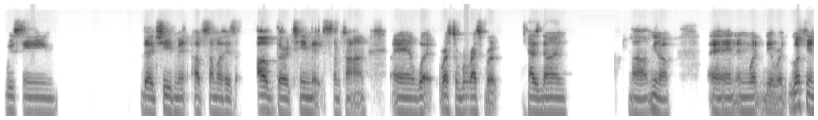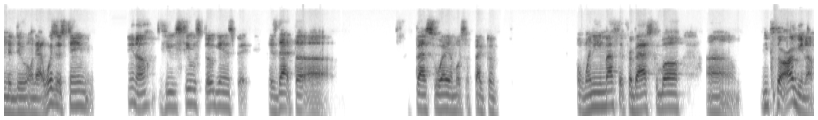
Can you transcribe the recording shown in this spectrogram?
we've seen the achievement of some of his other teammates sometime and what Russell Westbrook has done, um, you know, and and what they were looking to do on that Wizards team, you know, he he was still getting spit. Is that the uh, best way the most effective winning method for basketball? Um, you could argue no.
